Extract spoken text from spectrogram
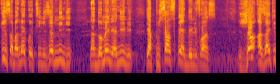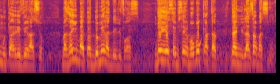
kristo abandaki koutilize mingi na domaine ya nini ya puissance mpe ya délivrance jean azalaki moto ya révélation bazalaki bato ya domaine ya délivrance nde yesu ayebisaki bango bokata nani lazare basinga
